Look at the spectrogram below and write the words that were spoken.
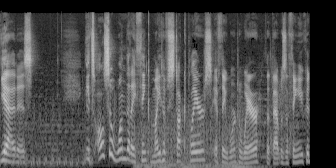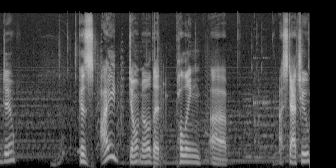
Yeah, it is. It's also one that I think might have stuck players if they weren't aware that that was a thing you could do. Because I don't know that pulling uh, a statue,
